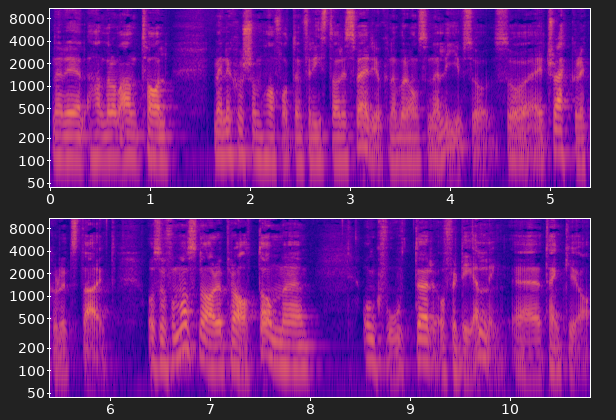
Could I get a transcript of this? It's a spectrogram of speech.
när det handlar om antal människor som har fått en fristad i Sverige och kunnat börja om sina liv så, så är track recordet starkt. Och så får man snarare prata om, eh, om kvoter och fördelning, eh, tänker jag.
